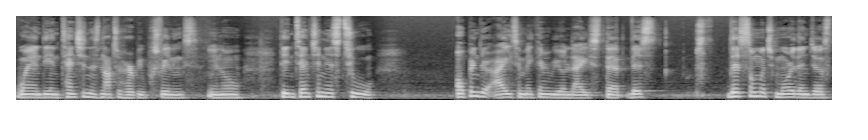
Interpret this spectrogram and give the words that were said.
when the intention is not to hurt people's feelings, you know. The intention is to open their eyes and make them realize that there's there's so much more than just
